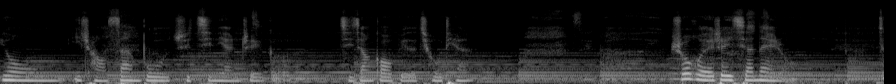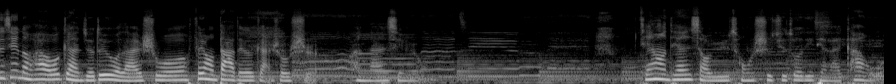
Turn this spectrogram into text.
用一场散步去纪念这个即将告别的秋天。说回这一期的内容，最近的话，我感觉对于我来说非常大的一个感受是很难形容。前两天小鱼从市区坐地铁来看我，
